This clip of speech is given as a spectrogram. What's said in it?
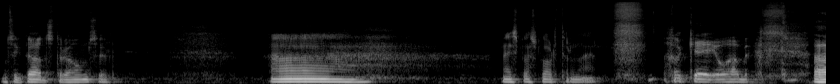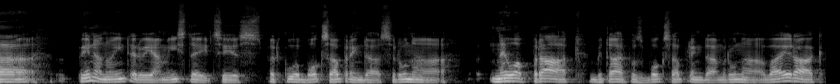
Un cik tādas traumas ir? Uh, mēs par sportu runājam. ok, labi. Uh, vienā no intervijām izteicies, par ko boxa aprindās runā. Nelabprāt, bet ārpus boxa aprindām runā vairāk.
